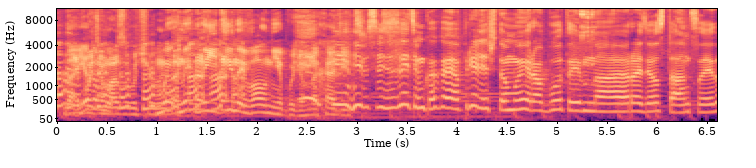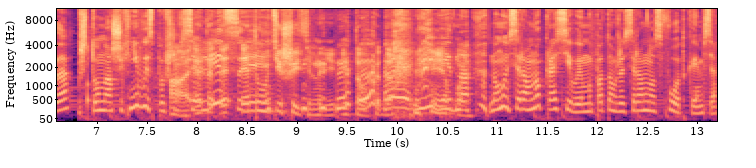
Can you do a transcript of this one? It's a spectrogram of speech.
Да, я будем озвучивать. Мы на единой волне будем находиться. И в связи с этим какая прелесть, что мы работаем на радиостанции, да? Что наших невыспавшихся а, лиц. Это утешительный итог, да. не видно. Но мы все равно красивые, мы потом же все равно сфоткаемся.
